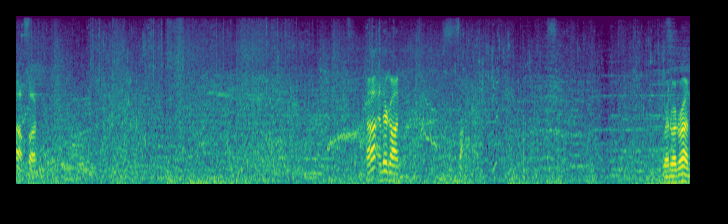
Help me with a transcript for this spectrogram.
Oh, fuck. Ah, and they're gone. Fuck. Run, run, run.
